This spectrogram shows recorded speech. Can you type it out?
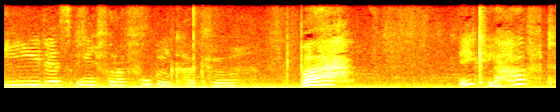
I, der ist irgendwie voller Vogelkacke. Bah. Ekelhaft.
